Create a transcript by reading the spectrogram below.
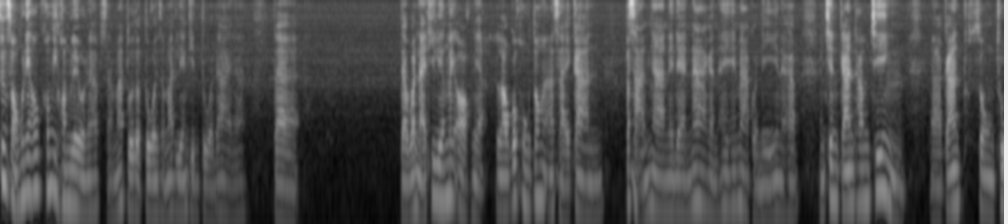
ซึ่งสองคนนี้เขาเขามีความเร็วนะครับ สามารถตัวต่อตัวสามารถเลี้ยงกินตัวได้นะแต่ แต่วันไหนที่เลี้ยงไม่ออกเนี่ย เราก็คงต้องอาศัยการประสานงานในแดนหน้ากันให้ให้มากกว่านี้นะครับ อย่างเช่นการทำชิ่ง การส่งทู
